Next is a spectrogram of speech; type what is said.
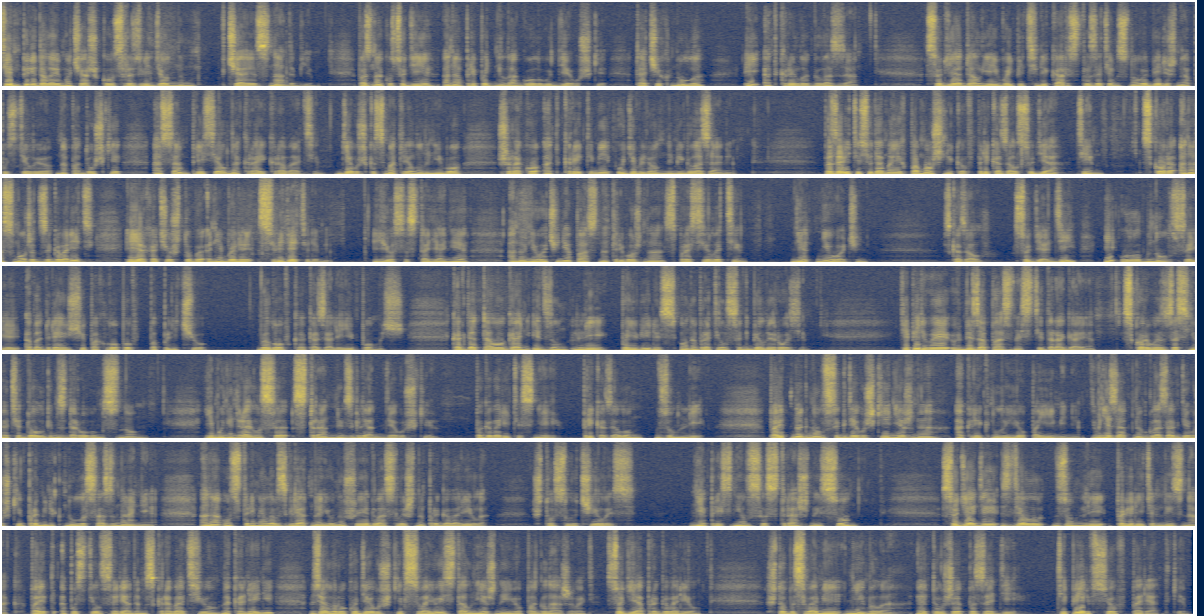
Тим передала ему чашку с разведенным в чае снадобьем. По знаку судьи она приподняла голову девушки. Та чихнула и открыла глаза. Судья дал ей выпить лекарство, затем снова бережно опустил ее на подушки, а сам присел на край кровати. Девушка смотрела на него широко открытыми, удивленными глазами. «Позовите сюда моих помощников», — приказал судья Тин. «Скоро она сможет заговорить, и я хочу, чтобы они были свидетелями». Ее состояние, оно не очень опасно, тревожно спросила Тин. «Нет, не очень». — сказал судья Ди и улыбнулся ей, ободряюще похлопав по плечу. Вы ловко оказали ей помощь. Когда Тао Гань и Цзун Ли появились, он обратился к Белой Розе. «Теперь вы в безопасности, дорогая. Скоро вы заснете долгим здоровым сном». Ему не нравился странный взгляд девушки. «Поговорите с ней», — приказал он Цзун Ли. Поэт нагнулся к девушке и нежно окликнул ее по имени. Внезапно в глазах девушки промелькнуло сознание. Она устремила взгляд на юношу и едва слышно проговорила. «Что случилось? Мне приснился страшный сон?» Судья Ди сделал Зунли повелительный знак. Поэт опустился рядом с кроватью на колени, взял руку девушки в свою и стал нежно ее поглаживать. Судья проговорил — что бы с вами ни было, это уже позади. Теперь все в порядке».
